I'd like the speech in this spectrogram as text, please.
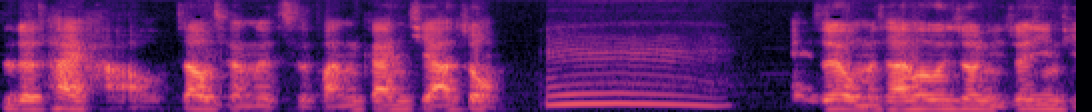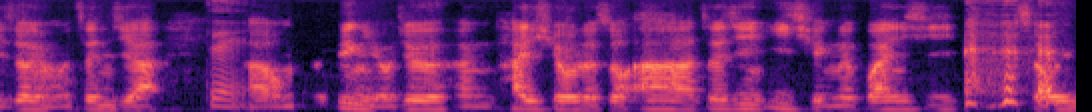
吃的太好，造成了脂肪肝加重。嗯，所以我们才会问说，你最近体重有没有增加？对，啊，我们的病友就很害羞的说啊，最近疫情的关系，所以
